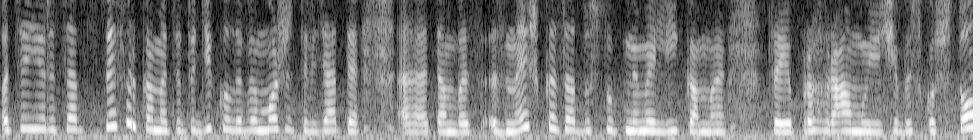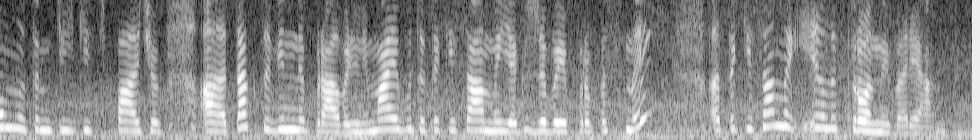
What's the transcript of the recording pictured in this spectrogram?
Оцей рецепт з циферками. Це тоді, коли ви можете взяти е, там без знижка за доступними ліками, цією програмою чи безкоштовно там кількість пачок. А так то він неправильний. Має бути такий самий, як живий прописний, а такий самий і електронний варіант.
